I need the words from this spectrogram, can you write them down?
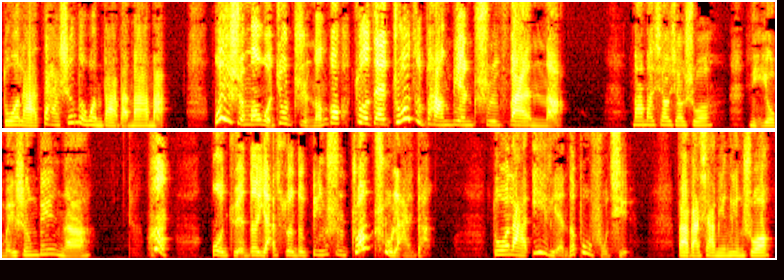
多拉大声地问爸爸妈妈：“为什么我就只能够坐在桌子旁边吃饭呢？”妈妈笑笑说。你又没生病啊！哼，我觉得亚瑟的病是装出来的。多拉一脸的不服气。爸爸下命令说：“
